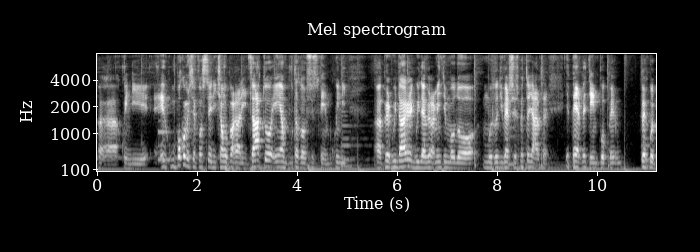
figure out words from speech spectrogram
Uh, quindi è un po' come se fosse diciamo paralizzato e amputato allo stesso tempo. Quindi uh, per guidare guida veramente in modo, modo diverso rispetto agli altri e perde tempo per per quel,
